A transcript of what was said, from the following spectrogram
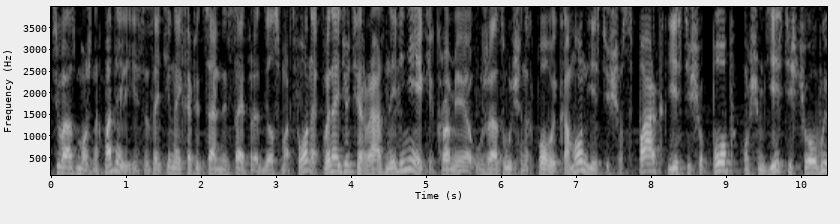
всевозможных моделей. Если зайти на их официальный сайт в раздел «Смартфоны», вы найдете разные линейки. Кроме уже озвученных POVO и Camon, есть еще Spark, есть еще Pop, в общем, есть еще выбор выбрать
